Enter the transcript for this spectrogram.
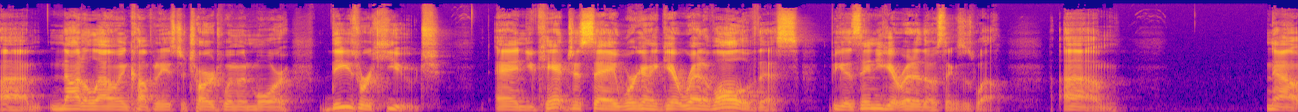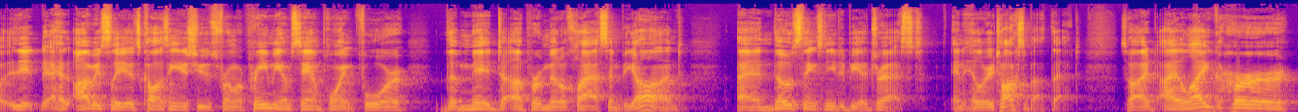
um, not allowing companies to charge women more, these were huge. And you can't just say we're going to get rid of all of this because then you get rid of those things as well. Um, now, it obviously it's causing issues from a premium standpoint for the mid to upper middle class and beyond, and those things need to be addressed. And Hillary talks about that. So I, I like her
